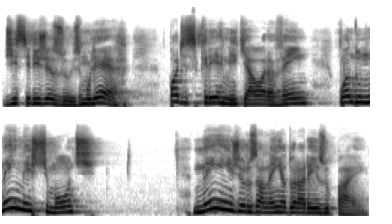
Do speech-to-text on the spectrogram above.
Disse-lhe Jesus: Mulher, podes crer-me que a hora vem quando nem neste monte, nem em Jerusalém adorareis o Pai.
